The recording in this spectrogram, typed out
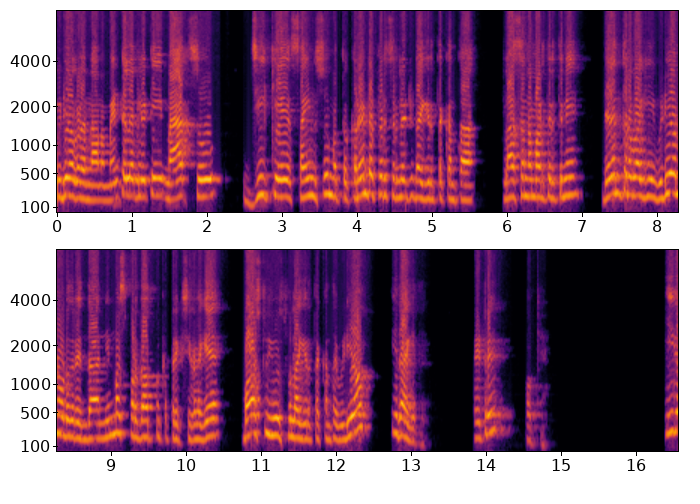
ವಿಡಿಯೋಗಳನ್ನ ನಾನು mental ability maths G K science ಮತ್ತು ಕರೆಂಟ್ ಅಫೇರ್ಸ್ ರಿಲೇಟೆಡ್ ಆಗಿರ್ತಕ್ಕಂಥ ಕ್ಲಾಸ್ ಅನ್ನ ಮಾಡ್ತಿರ್ತೀನಿ. ನಿರಂತರವಾಗಿ ವಿಡಿಯೋ ನೋಡೋದ್ರಿಂದ ನಿಮ್ಮ ಸ್ಪರ್ಧಾತ್ಮಕ ಪರೀಕ್ಷೆಗಳಿಗೆ ಬಹಳಷ್ಟು ಯೂಸ್ಫುಲ್ ಆಗಿರ್ತಕ್ಕಂಥ ವಿಡಿಯೋ ಇದಾಗಿದೆ. ರೈಟ್ರಿ? ಓಕೆ. ಈಗ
